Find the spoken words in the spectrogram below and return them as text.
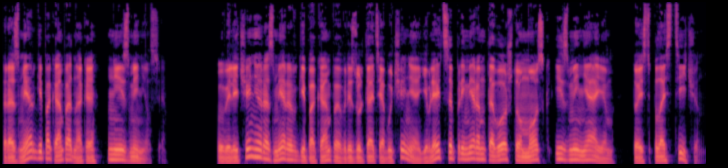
размер гиппокампа, однако, не изменился. Увеличение размеров гиппокампа в результате обучения является примером того, что мозг изменяем, то есть пластичен.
